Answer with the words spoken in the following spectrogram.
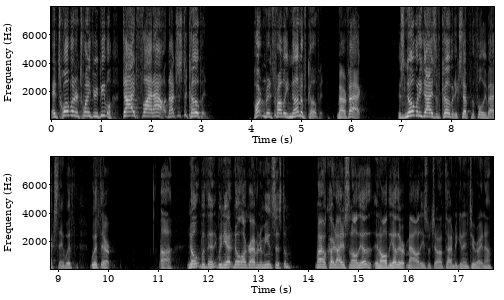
and 1,223 people died flat out, not just of COVID. Harton, it's probably none of COVID. Matter of fact, is nobody dies of COVID except for the fully vaccinated with with their uh, no when you no longer have an immune system myocarditis and all the other and all the other maladies, which I don't have time to get into right now.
